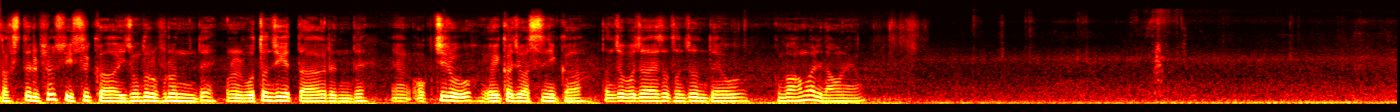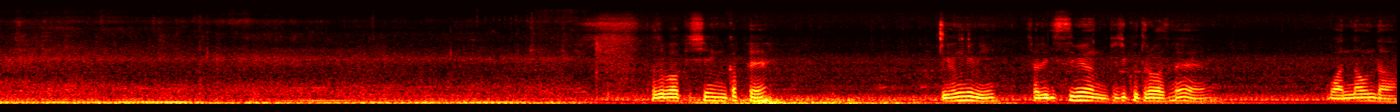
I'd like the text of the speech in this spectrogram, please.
낚싯대를 펼 수 있을까? 이 정도로 불었는데 오늘 못 던지겠다 그랬는데 그냥 억지로 여기까지 왔으니까 던져보자 해서 던졌는데 오, 금방 한 마리 나오네요. 가자바 피싱 카페. 그 형님이 자리 있으면 비집고 들어가서 해. 뭐 안 나온다.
